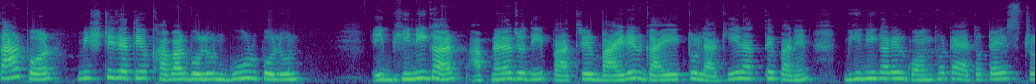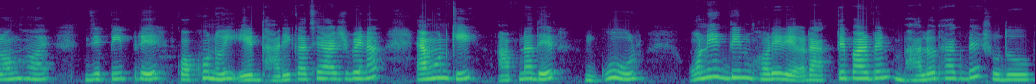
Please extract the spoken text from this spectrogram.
তারপর মিষ্টি জাতীয় খাবার বলুন, গুড় বলুন, এই ভিনিগার আপনারা যদি পাত্রের বাইরের গায়ে একটু লাগিয়ে রাখতে পারেন, ভিনিগারের গন্ধটা এতটাই স্ট্রং হয় যে পিঁপড়ে কখনোই এর ধারে কাছে আসবে না। এমনকি আপনাদের গুড় অনেক দিন ঘরে রাখতে পারবেন, ভালো থাকবে, শুধু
